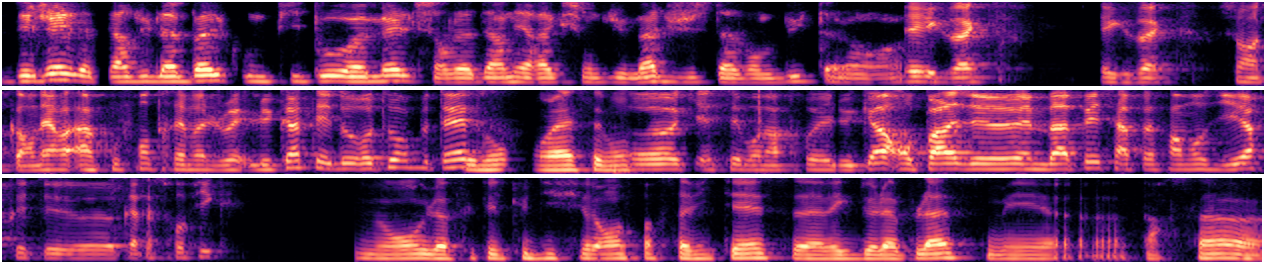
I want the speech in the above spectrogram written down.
Déjà, il a perdu la balle contre Pipo Hamel sur la dernière action du match, juste avant le but. Alors... Hein. Exact. Exact. Sur un corner, un coup franc très mal joué. Lucas, t'es de retour peut-être? Bon. Ouais, c'est bon. Ok, c'est bon, on a retrouvé Lucas. On parlait de Mbappé, sa performance d'hier que était euh, catastrophique. Non, il a fait quelques différences par sa vitesse avec de la place, mais euh, par ça, euh,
